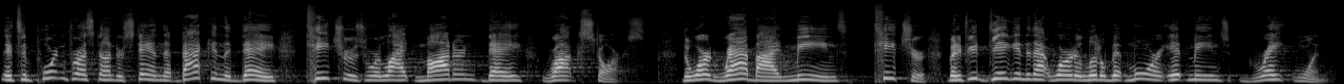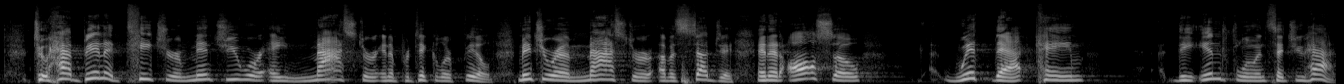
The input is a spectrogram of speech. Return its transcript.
it's important for us to understand that back in the day, teachers were like modern day rock stars. The word rabbi means teacher. But if you dig into that word a little bit more, it means great one. To have been a teacher meant you were a master in a particular field, meant you were a master of a subject. And it also, with that came the influence that you had.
